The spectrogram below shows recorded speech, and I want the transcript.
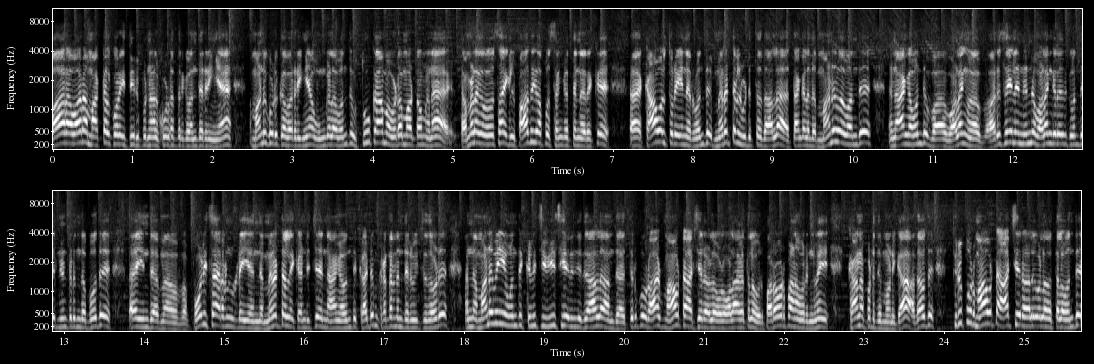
வார வாரம் மக்கள் குறை தீர்ப்பு நாள் கூட்டத்திற்கு வந்துடுறீங்க மனு கொடுக்க வர்றீங்க உங்களை வந்து தூக்காம விட மாட்டோம் என தமிழக விவசாயிகள் பாதுகாப்பு சங்கத்தினருக்கு காவல்துறையினர் வந்து மிரட்டல் விடுத்ததால தங்களது மனுவை வந்து நாங்க வந்து வ- வழங்க வரிசையில நின்று வழங்குறதுக்கு வந்து நின்றிருந்த போது இந்த போலீசார் போலீசாரனுடைய இந்த மிரட்டலை கண்டிச்சு நாங்க வந்து கடும் கண்டனம் தெரிவித்ததோடு அந்த மனுவையும் வந்து கிழிச்சு வீசி எறிஞ்சதால அந்த திருப்பூர் மாவட்ட ஆட்சியர் அலுவலக வளாகத்துல ஒரு பரபரப்பான ஒரு நிலை காணப்படுது மோனிகா. அதாவது திருப்பூர் மாவட்ட ஆட்சியர் அலுவலகத்துல வந்து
